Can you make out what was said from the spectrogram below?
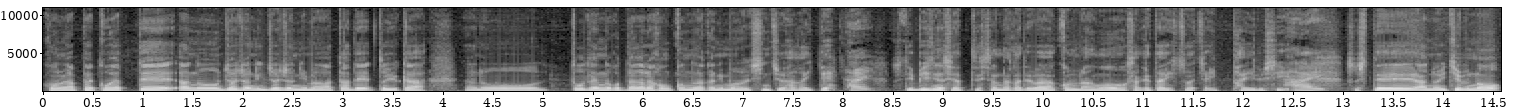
このやっぱりこうやってあの徐々に徐々に真綿でというかあの当然のことながら香港の中にも親中派がいて、はい、そしてビジネスやってる人の中では混乱を避けたい人たちはいっぱいいるし、はい、そしてあの一部の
